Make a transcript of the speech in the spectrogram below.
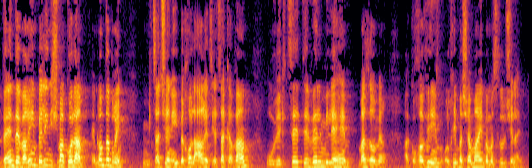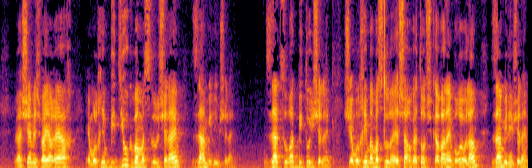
ואין דברים בלי נשמע קולם. הם לא מדברים. מצד שני, בכל הארץ יצא קוום ובקצה תבל מליהם. מה זה אומר? הכוכבים הולכים בשמיים במסלול שלהם. והשמש והירח הם הולכים בדיוק במסלול שלהם, זה המילים שלהם. זה הצורת ביטוי שלהם, שהם הולכים במסלול הישר והטוב שקבע להם בורא עולם, זה המילים שלהם.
